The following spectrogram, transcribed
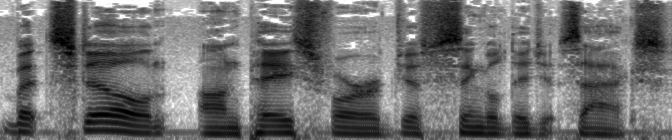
but still on pace for just single digit sacks.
